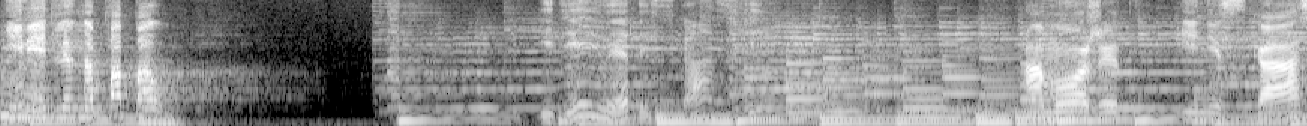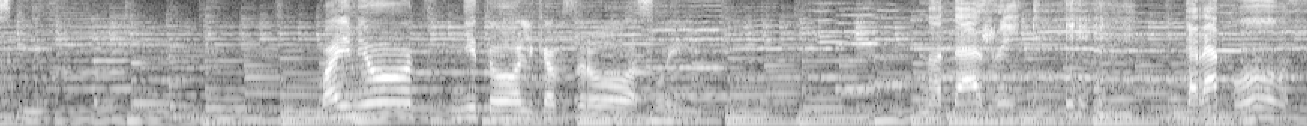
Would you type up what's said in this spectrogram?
Немедленно попал. Идею этой сказки. А может и не сказки. Поймет не только взрослый. Но даже карапуз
